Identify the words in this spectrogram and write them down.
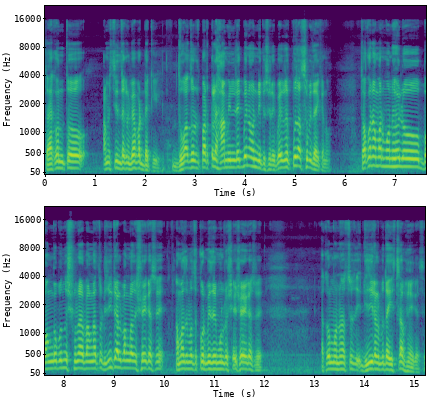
তা এখন তো আমি চিন্তা করি, ব্যাপারটা কি? দোয়া দরুদ পাঠ করলে হামিন লিখবে না অন্য কিছু লিখবে? পূজার ছবি দেয় কেন? তখন আমার মনে হলো, বঙ্গবন্ধু সোনার বাংলা তো ডিজিটাল বাংলাদেশ হয়ে গেছে, আমাদের মতো কর্মীদের মূল্য শেষ হয়ে গেছে। এখন মনে হচ্ছে যে ডিজিটাল বোধহয় ইসলাম হয়ে গেছে।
